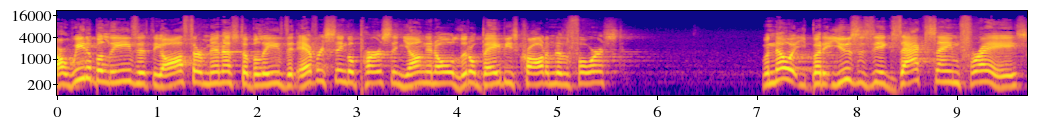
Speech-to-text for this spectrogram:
Are we to believe that the author meant us to believe that every single person, young and old, little babies, crawled into the forest? Well, no, but it uses the exact same phrase,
